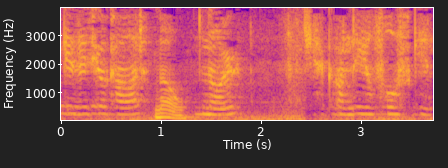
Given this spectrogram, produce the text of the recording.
Is this your card? No. No. Check under your foreskin.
